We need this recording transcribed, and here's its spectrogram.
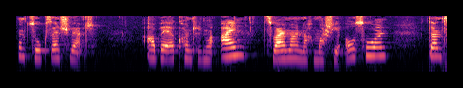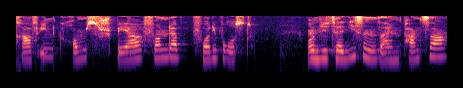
und zog sein Schwert. Aber er konnte nur ein-, zweimal nach Maschi ausholen, dann traf ihn Groms Speer von der, vor die Brust und hinterließ in seinem Panzer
